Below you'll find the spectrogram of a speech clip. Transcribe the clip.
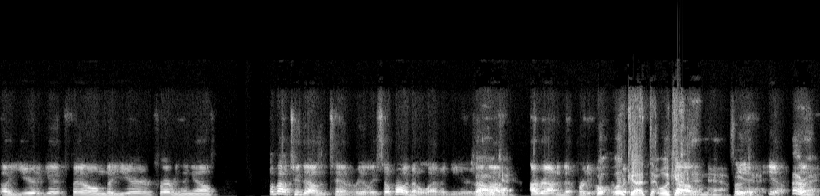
a year to get it filmed, a year for everything else. About 2010, really. So probably about 11 years. I- Oh, okay. I, rounded up pretty hard. We'll, we'll cut that. We'll cut um, that in half. Okay. yeah. All right.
